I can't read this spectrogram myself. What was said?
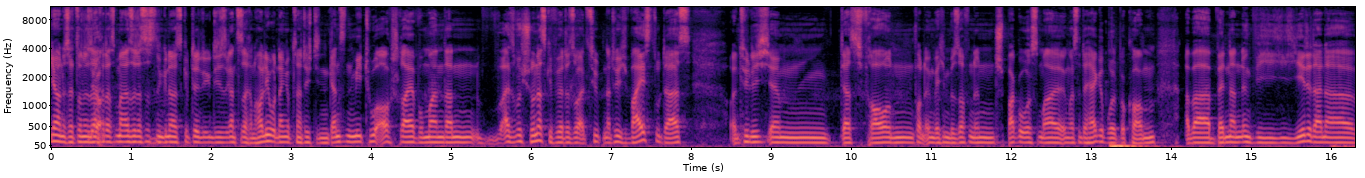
Ja, und das ist halt so eine Sache, Ja. dass man, also das ist, genau, es gibt ja die- diese ganze Sache in Hollywood, dann gibt es natürlich diesen ganzen MeToo-Aufschrei, wo man dann, also wo ich schon das Gefühl hatte, so als Typ, natürlich weißt du das, und natürlich, ähm, dass Frauen von irgendwelchen besoffenen Spackos mal irgendwas hinterhergebrüllt bekommen, aber wenn dann irgendwie jede deiner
